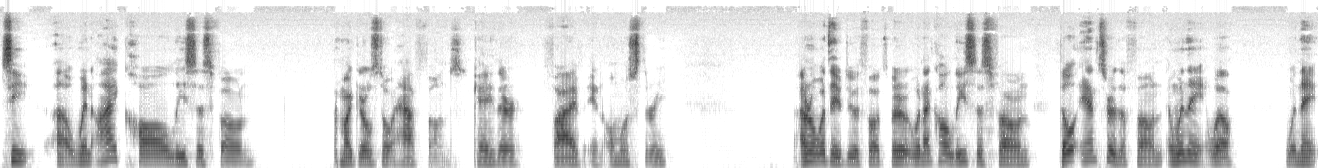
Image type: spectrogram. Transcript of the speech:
See, uh, when I call Lisa's phone, my girls don't have phones. Okay, they're five and almost three. I don't know what they do with phones, but when I call Lisa's phone, they'll answer the phone, and when they well, when they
